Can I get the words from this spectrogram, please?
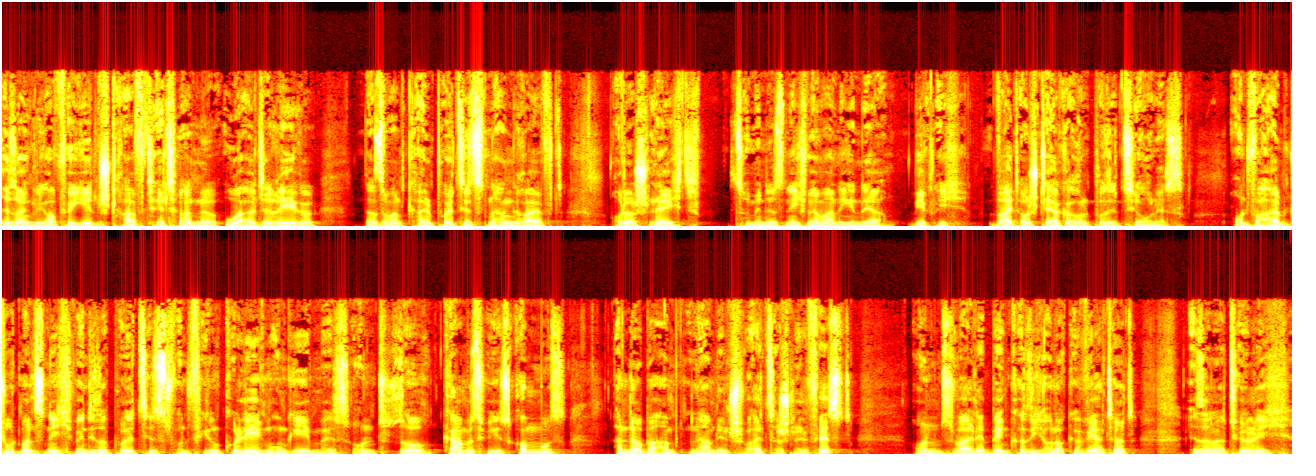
Ist eigentlich auch für jeden Straftäter eine uralte Regel, dass man keinen Polizisten angreift oder schlägt. Zumindest nicht, wenn man in der wirklich weitaus stärkeren Position ist. Und vor allem tut man es nicht, wenn dieser Polizist von vielen Kollegen umgeben ist. Und so kam es, wie es kommen muss. Andere Beamten nahmen den Schweizer schnell fest. Und weil der Banker sich auch noch gewehrt hat, ist er natürlich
